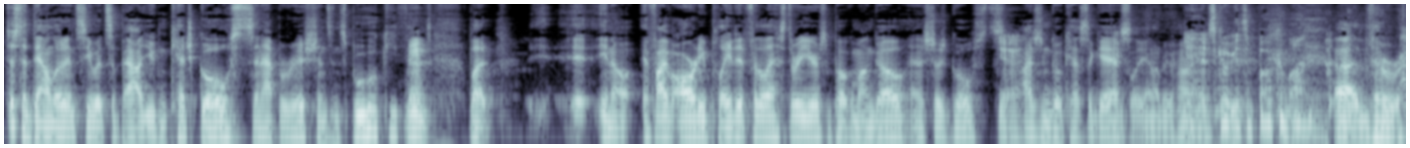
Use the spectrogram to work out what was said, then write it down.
Just to download it and see what it's about. You can catch ghosts and apparitions and spooky things. But it, you know, if I've already played it for the last three years in Pokemon Go and it's just ghosts, Yeah. I just can go catch the Gastly and I'll be fine. Yeah, let's go get some Pokemon. Uh, the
